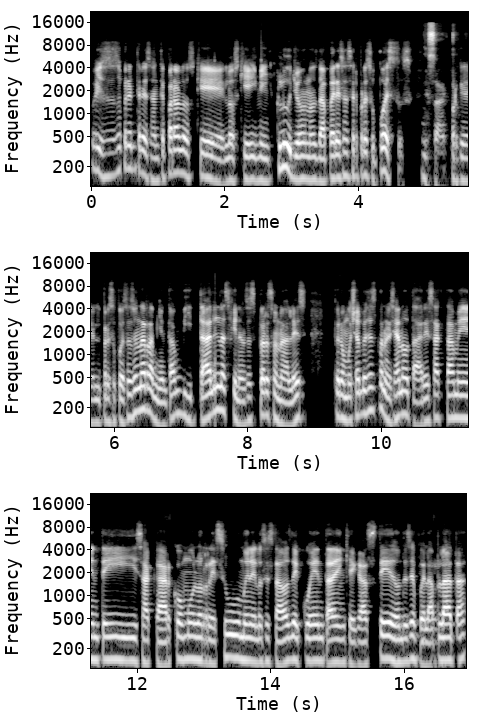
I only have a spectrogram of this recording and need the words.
Oye, eso es súper interesante para los que los que, y me incluyo, nos da pereza hacer presupuestos, Exacto. porque el presupuesto es una herramienta vital en las finanzas personales, pero muchas veces ponerse a anotar exactamente y sacar como los resúmenes, los estados de cuenta, en qué gasté, dónde se fue la plata,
